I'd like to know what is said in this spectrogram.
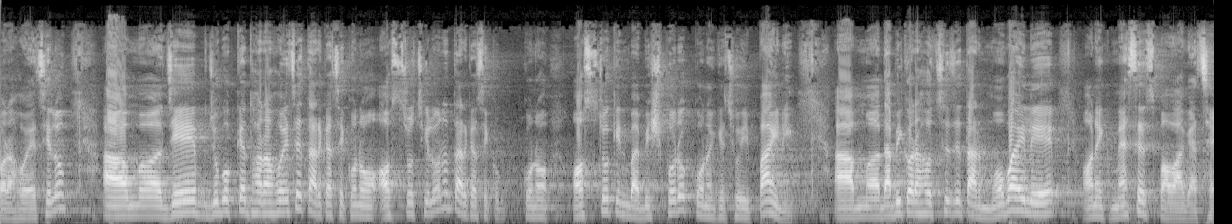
করা হয়েছিল যে যুবককে ধরা হয়েছে তার কাছে কোনো অস্ত্র ছিল না, তার কাছে কোনো অস্ত্র কিংবা বিস্ফোরক কোনো কিছুই পায়নি। দাবি করা হচ্ছে যে তার মোবাইলে অনেক মেসেজ পাওয়া গেছে।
